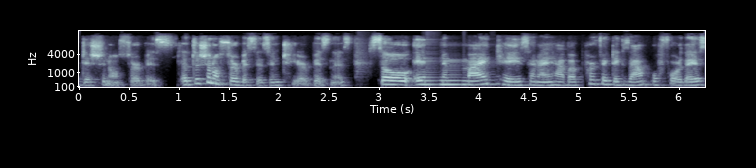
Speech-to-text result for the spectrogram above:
additional service, additional services into your business. So in my case, and I have a perfect example for this.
